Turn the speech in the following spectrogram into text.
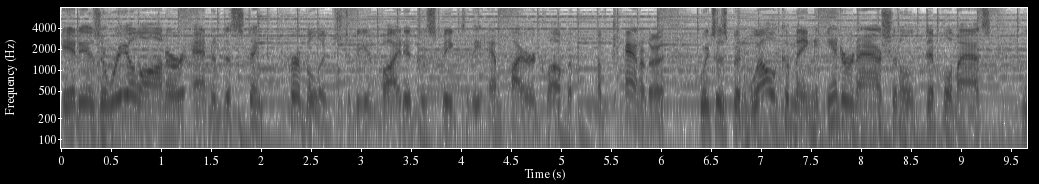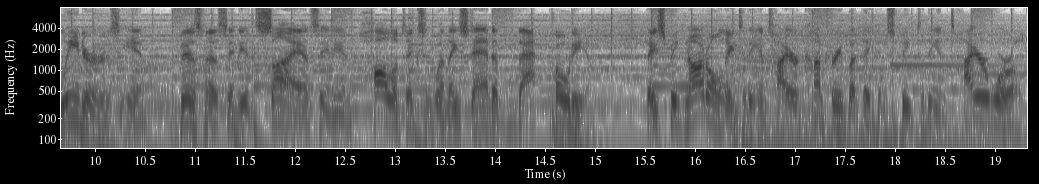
It is a real honor and a distinct privilege to be invited to speak to the Empire Club of Canada, which has been welcoming international diplomats, leaders in business and in science and in politics. When they stand at that podium, they speak not only to the entire country, but they can speak to the entire world.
